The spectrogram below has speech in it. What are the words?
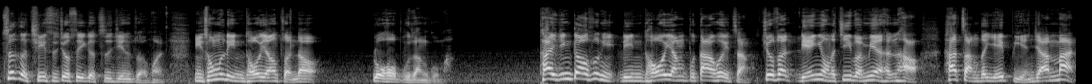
这个其实就是一个资金的转换，你从领头羊转到落后补涨股嘛。他已经告诉你，领头羊不大会涨，就算联勇的基本面很好，它涨得也比人家慢，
